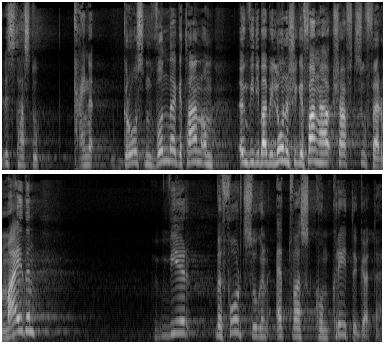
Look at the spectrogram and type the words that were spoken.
ist, hast du keine großen Wunder getan, um irgendwie die babylonische Gefangenschaft zu vermeiden. Wir bevorzugen etwas konkrete Götter.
